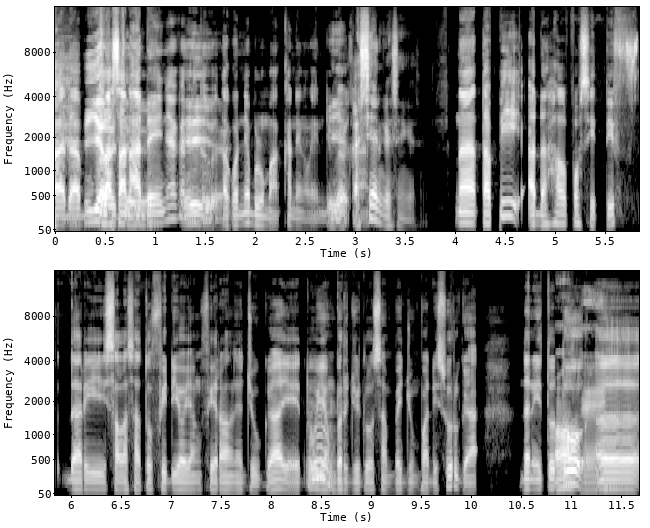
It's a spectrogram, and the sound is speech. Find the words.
ada Iya, belasan betul. adenya kan itu Iya. takutnya belum makan yang lain juga iya, kan. kasihan kasihan kasihan. Nah, tapi ada hal positif dari salah satu video yang viralnya juga yaitu Hmm. yang berjudul Sampai Jumpa di Surga dan itu tuh Oke. eh,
